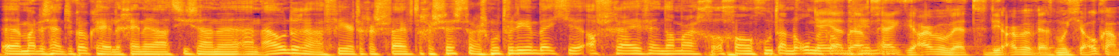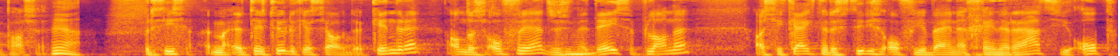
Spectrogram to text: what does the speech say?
Eh, maar er zijn natuurlijk ook hele generaties aan, eh, aan ouderen, aan 40ers, 50ers, 60ers. Moeten we die een beetje afschrijven en dan maar gewoon goed aan de Ja, ja, onderkant daarom zei beginnen? ik, die arbowet, die arbowet moet je ook aanpassen. Ja. Precies, maar het is natuurlijk zo, de kinderen, anders offeren, hè, Mhm. dus met deze plannen... als je kijkt naar de studies, offer je bijna een generatie op...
